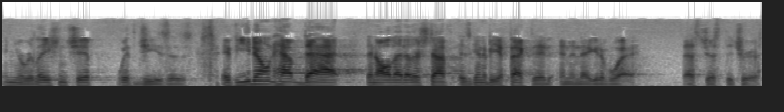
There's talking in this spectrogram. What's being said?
in your relationship with Jesus. If you don't have that, then all that other stuff is going to be affected in a negative way. That's just the truth.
